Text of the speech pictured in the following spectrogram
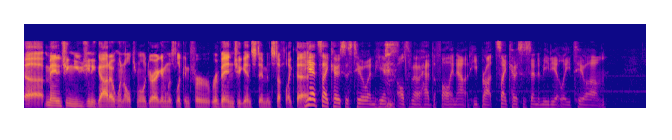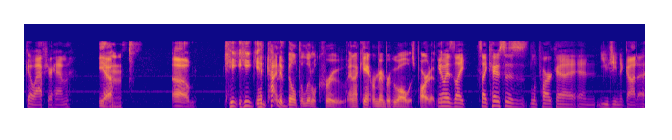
uh, managing Yuji Nagata when Ultimo Dragon was looking for revenge against him and stuff like that. He had Psicosis too, and he and Ultimo had the falling out. He brought Psicosis in immediately to um go after him. Yeah. Mhm. Um, he he had kind of built a little crew, and I can't remember who all was part of it. It was like Psicosis, Laparca, and Yuji Nagata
